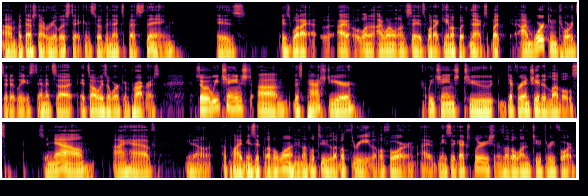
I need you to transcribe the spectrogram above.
um, but that's not realistic and so the next best thing is is what i i want i won't want to say it's what i came up with next but i'm working towards it at least and it's a it's always a work in progress so we changed um, this past year we changed to differentiated levels so now i have you know, applied music level one, level two, level three, level four. I have music explorations level one, two, three, four.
